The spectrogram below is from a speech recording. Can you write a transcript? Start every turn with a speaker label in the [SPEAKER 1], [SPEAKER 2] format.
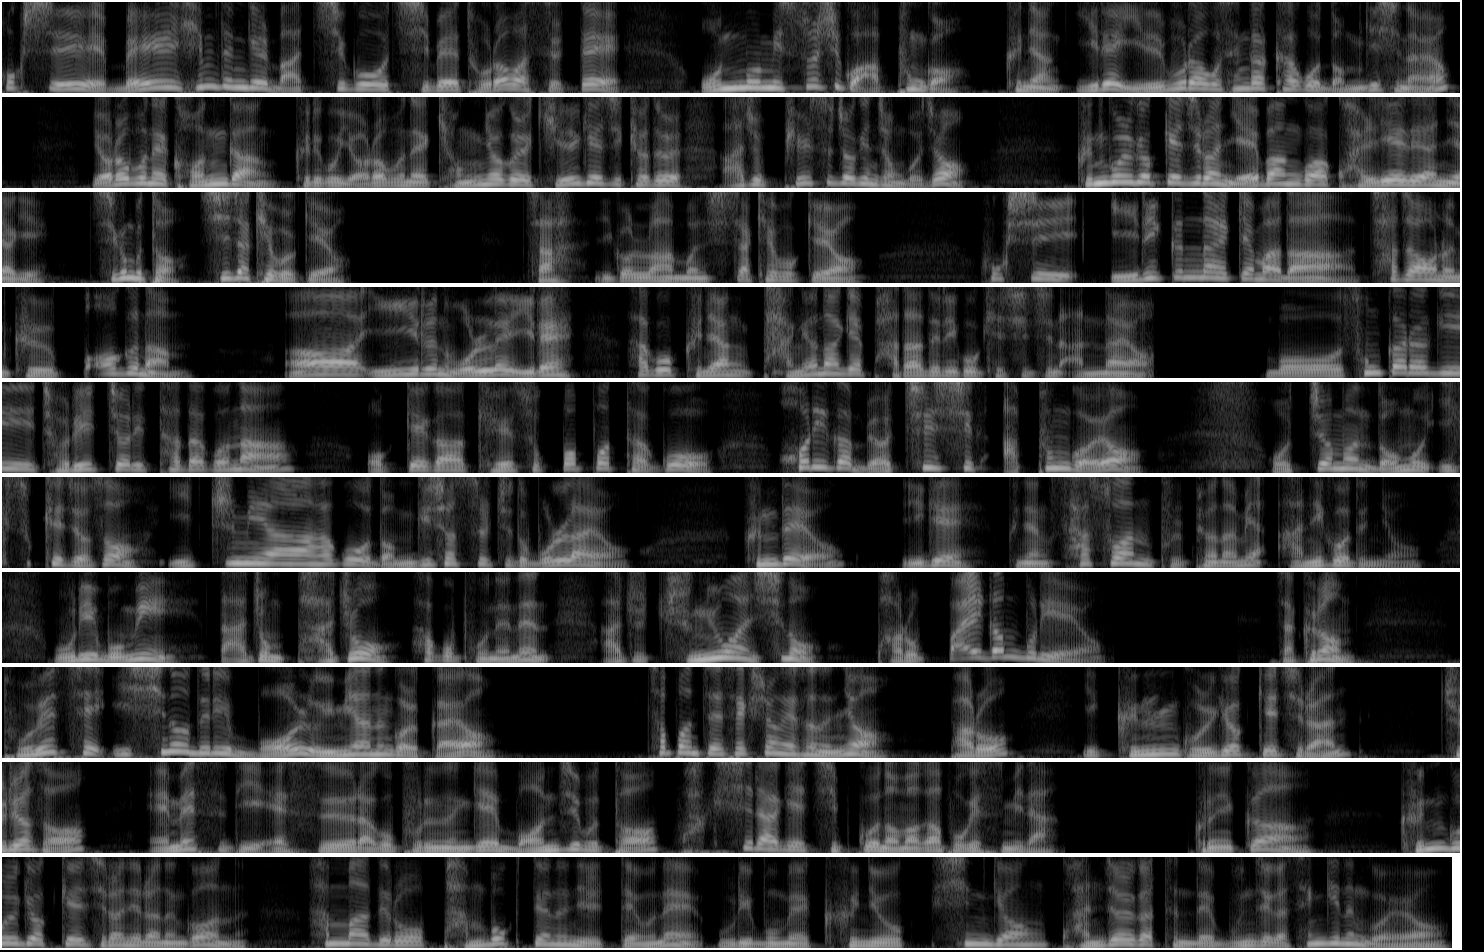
[SPEAKER 1] 혹시 매일 힘든 길 마치고 집에 돌아왔을 때 온몸이 쑤시고 아픈 거 그냥 일의 일부라고 생각하고 넘기시나요? 여러분의 건강 그리고 여러분의 경력을 길게 지켜둘 아주 필수적인 정보죠. 근골격계 질환 예방과 관리에 대한 이야기 지금부터 시작해 볼게요. 자, 이걸로 한번 시작해 볼게요. 혹시 일이 끝날 때마다 찾아오는 그 뻐근함. 아, 이 일은 원래 이래 하고 그냥 당연하게 받아들이고 계시진 않나요? 뭐 손가락이 저릿저릿하다거나 어깨가 계속 뻣뻣하고 허리가 며칠씩 아픈 거요. 어쩌면 너무 익숙해져서 이쯤이야 하고 넘기셨을지도 몰라요. 근데요, 이게 그냥 사소한 불편함이 아니거든요. 우리 몸이 나 좀 봐줘 하고 보내는 아주 중요한 신호, 바로 빨간불이에요. 자, 그럼 도대체 이 신호들이 뭘 의미하는 걸까요? 첫 번째 섹션에서는요, 바로 이 근골격계 질환, 줄여서 MSDS라고 부르는 게 뭔지부터 확실하게 짚고 넘어가 보겠습니다. 그러니까 근골격계 질환이라는 건 한마디로 반복되는 일 때문에 우리 몸의 근육, 신경, 관절 같은 데 문제가 생기는 거예요.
